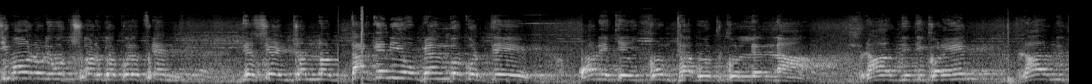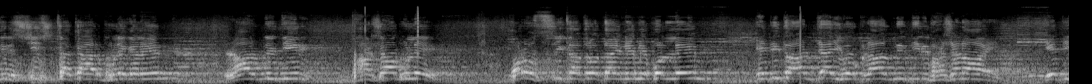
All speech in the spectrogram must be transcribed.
জীবন উনি উৎসর্গ করেছেন দেশের জন্য, তাকে নিয়েও ব্যঙ্গ করতে অনেকেই কুণ্ঠাবোধ করলেন না। রাজনীতি করেন, রাজনীতির শিষ্টাচার ভুলে গেলেন, রাজনীতির ভাষা ভুলে পরশ্রীকাতরতায় নেমে পড়লেন। এটি তো আর যাই হোক, রাজনীতির ভাষা নয়, এটি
